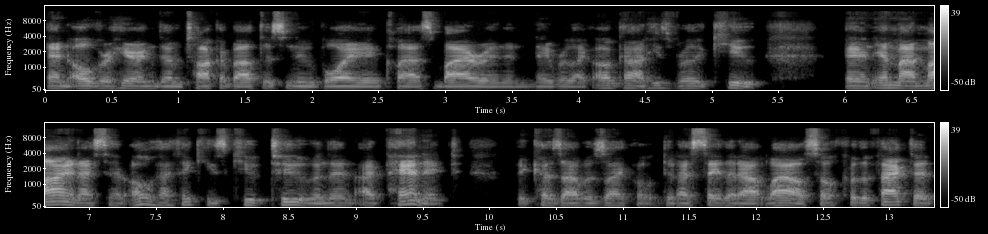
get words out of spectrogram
and overhearing them talk about this new boy in class, Byron, and they were like, oh God, he's really cute. And in my mind, I said, oh, I think he's cute too. And then I panicked because I was like, oh, did I say that out loud? So for the fact that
